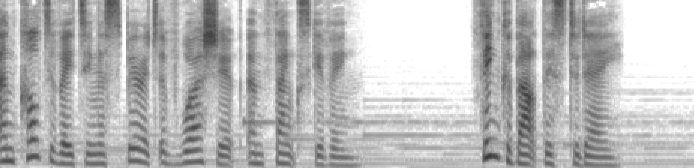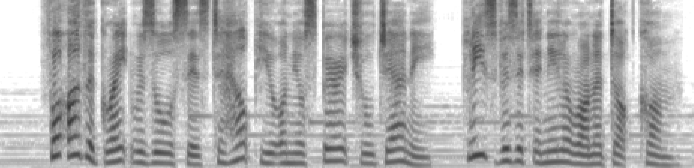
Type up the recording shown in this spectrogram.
and cultivating a spirit of worship and thanksgiving. Think about this today. For other great resources to help you on your spiritual journey, please visit anilarana.com.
